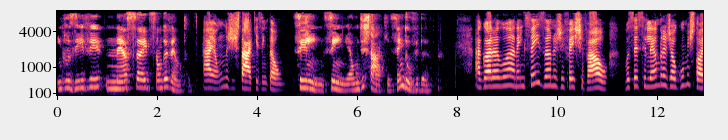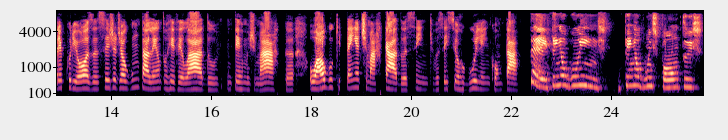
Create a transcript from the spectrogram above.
inclusive nessa edição do evento. Ah, é um dos destaques, então. Sim, sim, é um destaque, sem dúvida. Agora, Luana, em seis anos de festival, você se lembra de alguma história curiosa, seja de algum talento revelado em termos de marca, ou algo que tenha te marcado, assim, que vocês se orgulhem em contar? Tem, tem alguns, tem alguns pontos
